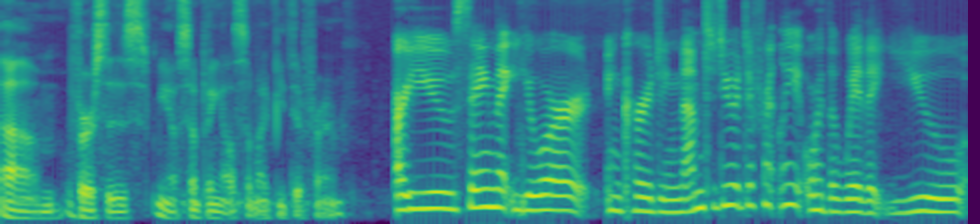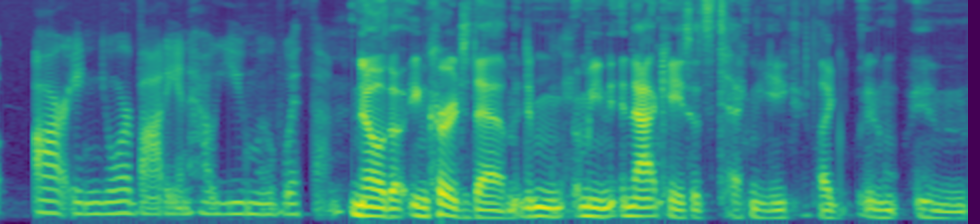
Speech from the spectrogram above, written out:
um, versus you know something else that might be different. are you saying that you're encouraging them to do it differently or the way that you are in your body and how you move with them? No, the encourage them. Mm, I mean, in that case, it's technique. Like in in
